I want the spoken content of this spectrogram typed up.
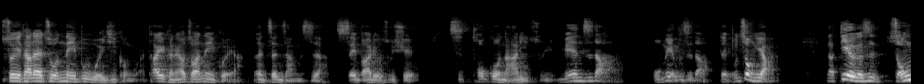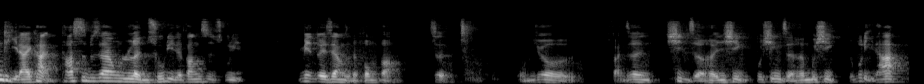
所以他在做内部危机控管，他也可能要抓内鬼啊，那很正常的事啊，谁把他流出去？是透过哪里出去？没人知道，我们也不知道，对，不重要。那第二个是总体来看，他是不是要用冷处理的方式处理？面对这样子的风暴，这我们就反正信者恒信，不信者恒不信，就不理他。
